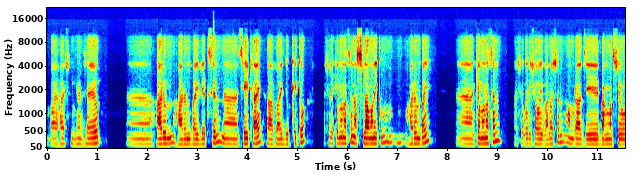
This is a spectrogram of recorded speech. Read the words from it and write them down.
ভাই, হাই সিংহা, যাই হোক। হারুন হারুন ভাই লেখছেন সেইট হাই। ভাই দুঃখিত। আসলে কেমন আছেন? আসসালামু আলাইকুম, হারুন ভাই। কেমন আছেন? আশা করি সবাই ভালো আছেন। আমরা যে বাংলাদেশ ও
